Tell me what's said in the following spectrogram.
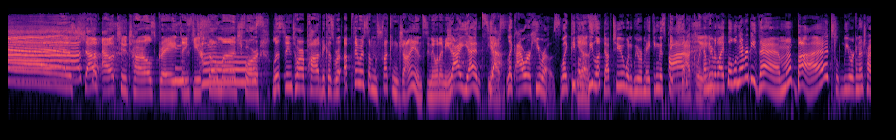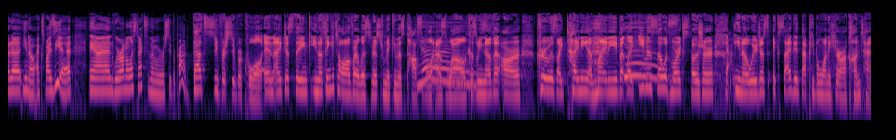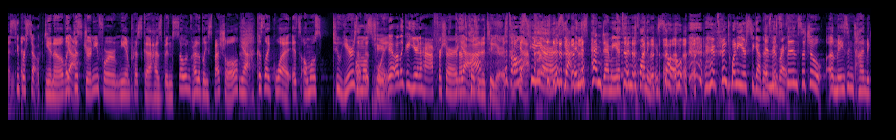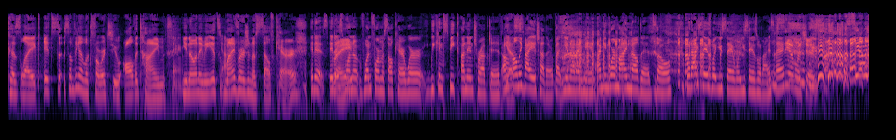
Shout out to Charles Gray. Thanks, Thank you Charles. so much for listening to our pod because we're up there with some fucking giants. You know what I mean? Giants. Yeah. Yes. Like our heroes. Like people Yes. that we looked up to when we were making this pod. Exactly. And we were like, well, we'll never be them, but we were going to try to, you know, XYZ it. And we were on a list next to them. We were super proud. That's super, super cool. And I just think, you know, thank you to all of our listeners for making this possible as well. Cause we know that our crew is like tiny and mighty, but like even so with more exposure, Yeah. you know, we're just excited that people want to hear our content. Super stoked. You know, like Yeah. this journey for me and Priska has been so incredibly special. Yeah. Cause like what? It's almost two years almost at this two, point. yeah, like a year and a half for sure. That's yeah, closer to two years. It's almost Yeah. two years. Yeah, in this pandemic, it's been twenty. So it's been twenty years together. It's and been it's great. been such an amazing time because like it's something I look forward to all the time. Same. You know what I mean? It's Yeah. my version of self care. It is. It is Right? one of, one form of self care where we can speak uninterrupted, Yes. only by each other. But you know what I mean. I mean, we're mind melded. So what I say is what you say, and what you say is what I say. Sandwiches.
